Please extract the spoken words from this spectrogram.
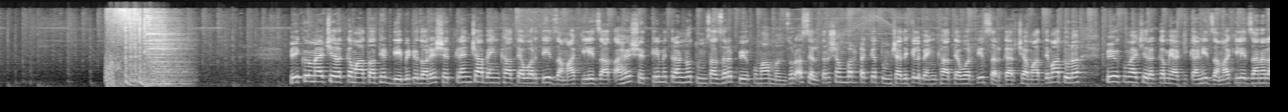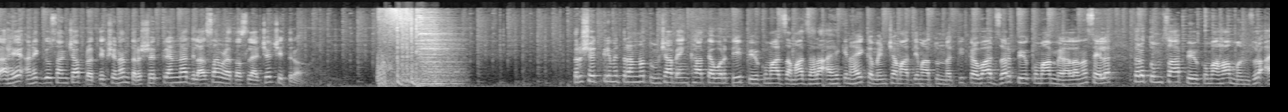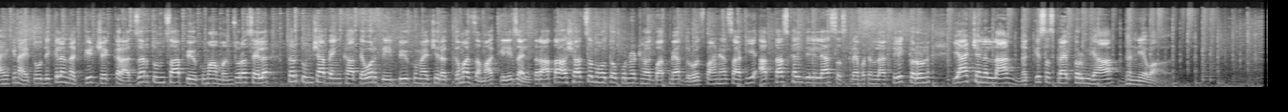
पीक विम्याची रक्कम आता थेट डीबीटीद्वारे शेतकऱ्यांच्या बँक खात्यावरती जमा केली जात आहे. शेतकरी मित्रांनो तुमचा जर पीक विमा मंजूर असेल तर शंभर टक्के तुमच्या देखील बँक खात्यावरती सरकारच्या माध्यमातून पीक विम्याची रक्कम या ठिकाणी जमा केली जाणार आहे. अनेक दिवसांच्या प्रतीक्षेनंतर शेतकऱ्यांना दिलासा मिळत असल्याचे चित्र. तर शेतकरी मित्रांनो तुमच्या बँक खात्यावरती पीक जमा झाला आहे की नाही कमेंटच्या माध्यमातून नक्की कळवा. जर पीक मिळाला नसेल तर तुमचा पीक हा मंजूर आहे की नाही तो देखील नक्की चेक करा. जर तुमचा पीक मंजूर असेल तर तुमच्या बँक खात्यावरती पीक विम्याची रक्कम जमा केली जाईल. तर आता अशाच महत्त्वपूर्ण ठळक बातम्या दररोज पाहण्यासाठी आत्ताच खाली दिलेल्या सबस्क्राईब बटनला क्लिक करून या चॅनलला नक्की सबस्क्राईब करून घ्या. धन्यवाद.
